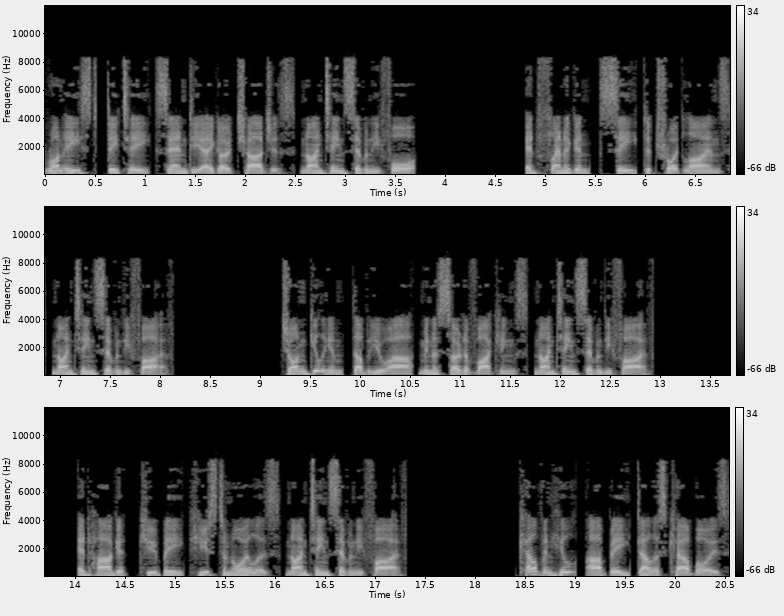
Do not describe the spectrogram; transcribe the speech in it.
Ron East, D.T. San Diego Chargers 1974. Ed Flanagan, C. Detroit Lions 1975. John Gilliam, W.R. Minnesota Vikings 1975. Ed Hargett, QB Houston Oilers 1975. Calvin Hill, RB Dallas Cowboys.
